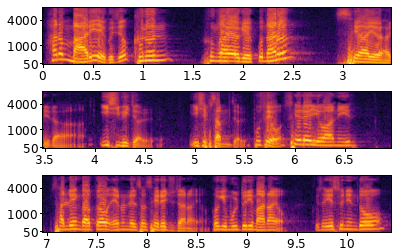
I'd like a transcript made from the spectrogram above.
하는 말이에요. 그죠? 그는 흥하여 하겠고 나는 세하여 하리라. 22절, 23절. 보세요. 세례 요한이 살렘 가까운 에논에서 세례 주잖아요. 거기 물들이 많아요. 그래서 예수님도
